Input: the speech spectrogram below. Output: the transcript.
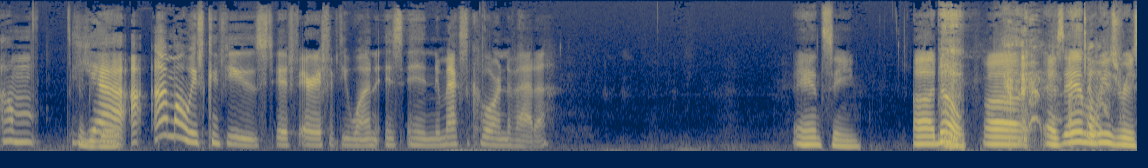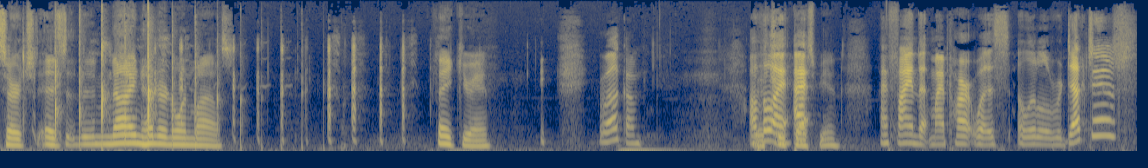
Um, yeah, I, I'm always confused if Area 51 is in New Mexico or Nevada. and scene. Uh, no, uh, as Anne Louise researched, it's 901 miles. Thank you, Anne. You're welcome. Although I, I. I find that my part was a little reductive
